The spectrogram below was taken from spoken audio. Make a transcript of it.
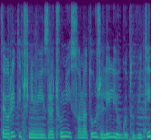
Teoretičnimi izračuni so na to želeli ugotoviti,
